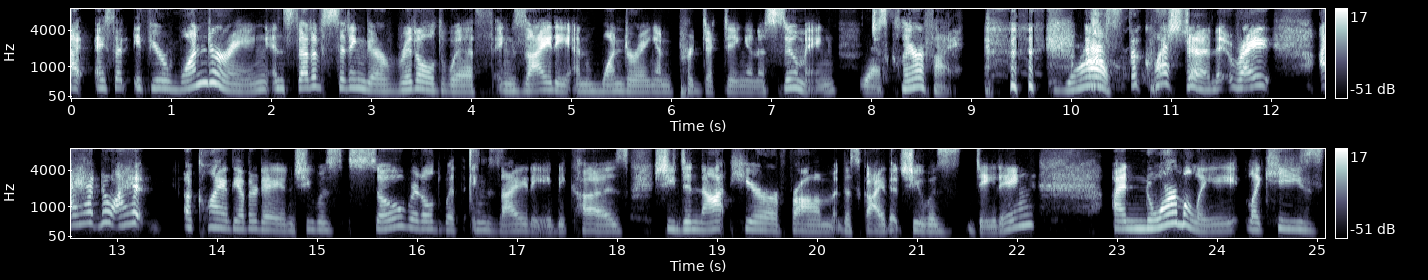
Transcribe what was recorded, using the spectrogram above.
I, I said, if you're wondering, instead of sitting there riddled with anxiety and wondering and predicting and assuming, yes. just clarify. Yes. Ask the question, eh, right? I had no, I had a client the other day and she was so riddled with anxiety because she did not hear from this guy that she was dating and normally like he's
